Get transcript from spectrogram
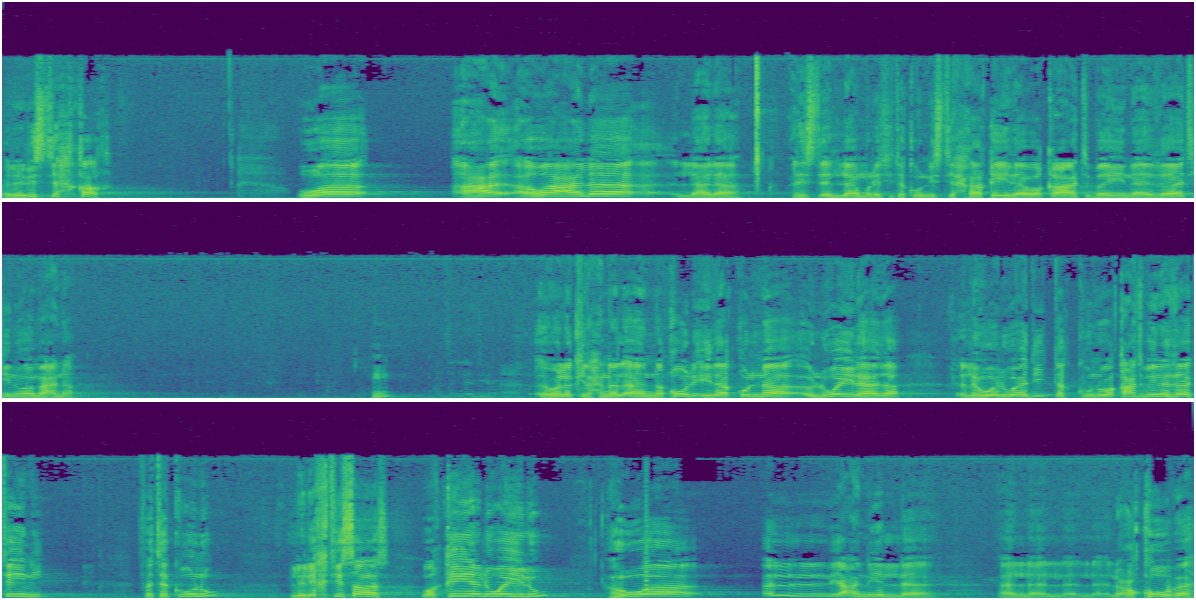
للاستحقاق. وعلى لا لا. اللام التي تكون الاستحقاق إذا وقعت بين ذات ومعنى. ولكن إحنا الآن نقول إذا قلنا الويل هذا اللي هو الوادي تكون وقعت بين ذاتين فتكون للاختصاص. وقيل الويل هو يعني ال العقوبة.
